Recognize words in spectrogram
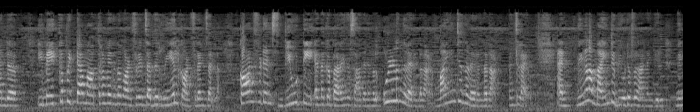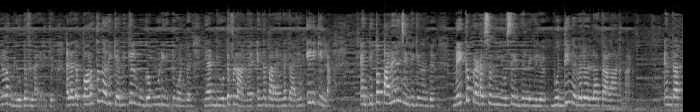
ആൻഡ് ഈ മേക്കപ്പ് ഇട്ടാൽ മാത്രം വരുന്ന കോൺഫിഡൻസ് അത് റിയൽ കോൺഫിഡൻസ് അല്ല. കോൺഫിഡൻസ് ബ്യൂട്ടി എന്നൊക്കെ പറയുന്ന സാധനങ്ങൾ ഉള്ളുന്ന് വരേണ്ടതാണ് മൈൻഡിൽ നിന്ന് വരേണ്ടതാണ്. മനസ്സിലായോ? ആൻഡ് നിങ്ങളെ മൈൻഡ് ബ്യൂട്ടിഫുൾ ആണെങ്കിൽ നിങ്ങളും ബ്യൂട്ടിഫുൾ ആയിരിക്കും. അല്ലാതെ പുറത്തുനിന്ന് ഒരു കെമിക്കൽ മുഖംമൂടി ഇട്ടുകൊണ്ട് ഞാൻ ബ്യൂട്ടിഫുൾ ആണ് എന്ന് പറയേണ്ട കാര്യം എനിക്കില്ല. ആൻഡ് ഇപ്പൊ പലരും ചിന്തിക്കുന്നത് മേക്കപ്പ് പ്രൊഡക്ട്സ് ഒന്നും യൂസ് ചെയ്തില്ലെങ്കിൽ ബുദ്ധിയും വിവരവും ഇല്ലാത്ത ആളാണെന്നാണ്. എന്താ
